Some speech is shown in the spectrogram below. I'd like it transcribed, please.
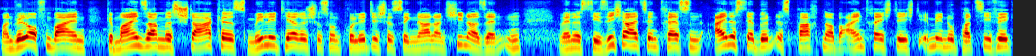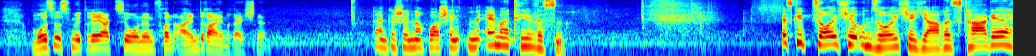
Man will offenbar ein gemeinsames, starkes militärisches und politisches Signal an China senden, wenn es die Sicherheitsinteressen eines der Bündnispartner beeinträchtigt im Indopazifik, muss es mit Reaktionen von allen dreien rechnen. Dankeschön nach Washington. Emma T. Wissen. Es gibt solche und solche Jahrestage.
